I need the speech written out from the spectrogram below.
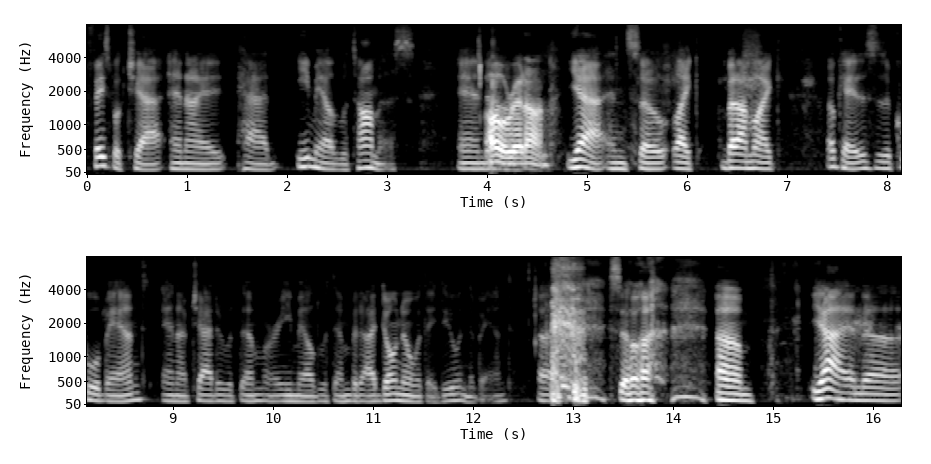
Facebook chat, and I had emailed with Thomas. And oh, um, right on. Yeah, and so like, but I'm like, okay, this is a cool band, and I've chatted with them or emailed with them, but I don't know what they do in the band. Uh, so, uh, um, yeah, and uh,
